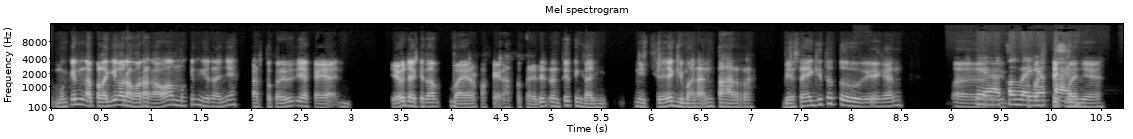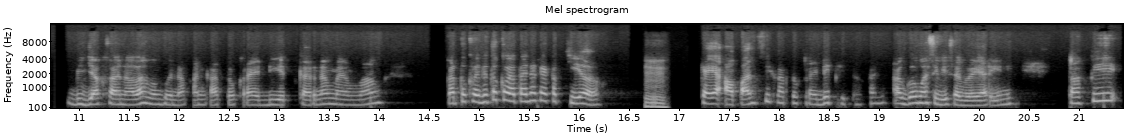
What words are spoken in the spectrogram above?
mungkin apalagi orang-orang awam mungkin kiranya kartu kredit ya kayak ya udah kita bayar pakai kartu kredit nanti tinggal nyicilnya gimana entar. Biasanya gitu tuh ya kan. Uh, ya kebanyakan. Bijaksanalah menggunakan kartu kredit karena memang kartu kredit tuh kelihatannya kayak kecil. Hmm. Kayak apaan sih kartu kredit gitu kan? Ah, gue masih bisa bayar ini. Tapi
